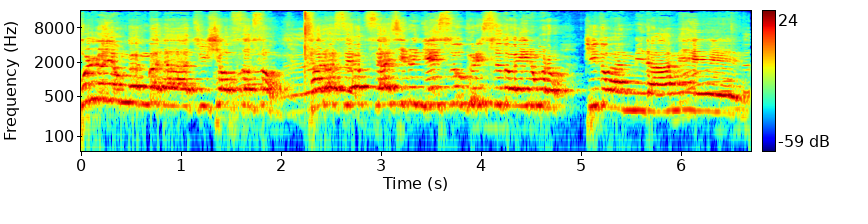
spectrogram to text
홀로 영광 받아 주시옵소서. 살아서 역사하시는 예수 그리스도의 이름으로 기도합니다. 아멘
